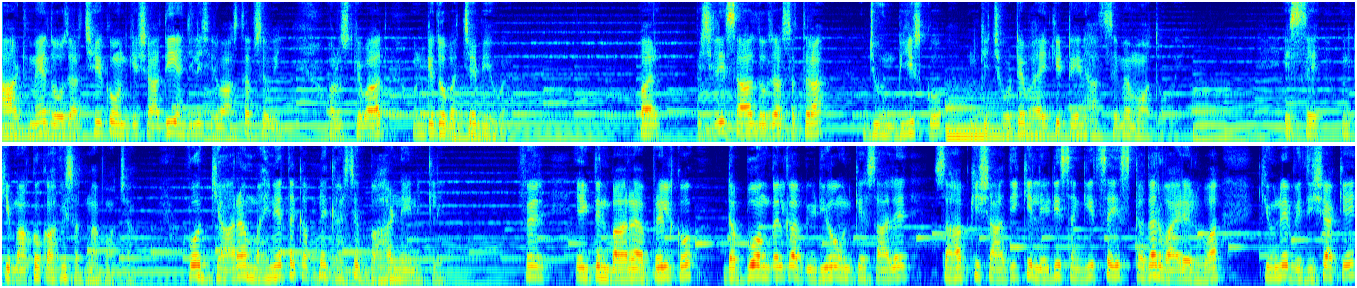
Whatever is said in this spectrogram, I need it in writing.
आठ मई 2006 को उनकी शादी अंजलि श्रीवास्तव से हुई और उसके बाद उनके दो बच्चे भी हुए। पर पिछले साल 2017 जून 20 को उनके छोटे भाई की ट्रेन हादसे में मौत हो गई। इससे उनकी माँ को काफ़ी सदमा पहुँचा। वो 11 महीने तक अपने घर से बाहर नहीं निकली। फिर एक दिन 12 अप्रैल को डब्बू अंकल का वीडियो उनके साले साहब की शादी की लेडी संगीत से इस कदर वायरल हुआ कि उन्हें विदिशा के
